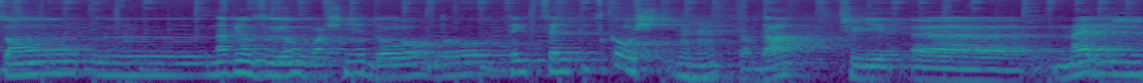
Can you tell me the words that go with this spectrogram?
są e, nawiązują właśnie do, do tej celtyckości, prawda? Czyli e, Merlin,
